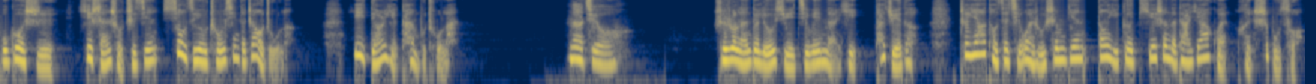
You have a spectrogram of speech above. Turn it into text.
不过是一闪手之间，袖子又重新的罩住了，一点儿也看不出来。那就，水若兰对刘雪极为满意，她觉得这丫头在秦婉如身边当一个贴身的大丫鬟很是不错。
